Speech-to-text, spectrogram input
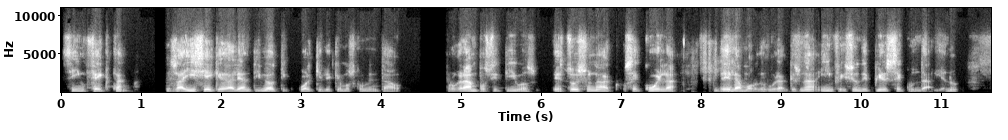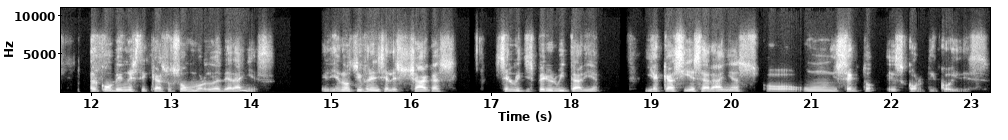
se infectan. Entonces ahí sí hay que darle antibiótico, cualquiera que hemos comentado. por gran positivos. Esto es una secuela de la mordedura, que es una infección de piel secundaria, ¿no? Tal como ven en este caso, son mordeduras de arañas. El diagnóstico diferencial es Chagas, celulitis periorbitaria, y acá si es arañas o un insecto, es corticoides.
